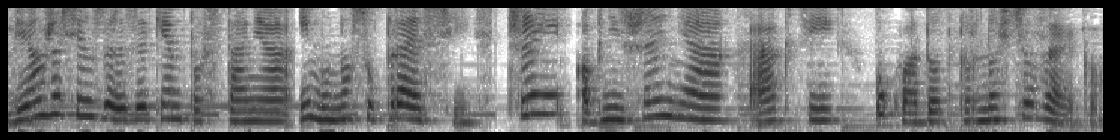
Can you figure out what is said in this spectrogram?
wiąże się z ryzykiem powstania immunosupresji, czyli obniżenia akcji układu odpornościowego.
